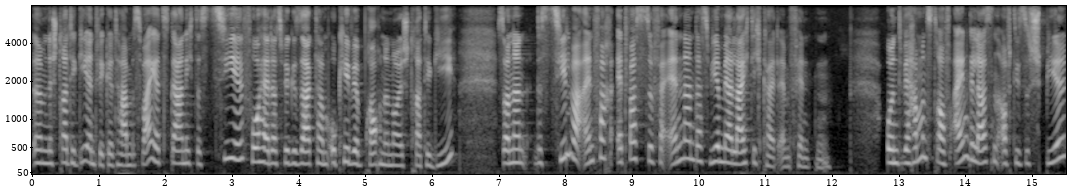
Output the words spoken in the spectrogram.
ähm, eine Strategie entwickelt haben. Es war jetzt gar nicht das Ziel vorher, dass wir gesagt haben, okay, wir brauchen eine neue Strategie, sondern das Ziel war einfach, etwas zu verändern, dass wir mehr Leichtigkeit empfinden. Und wir haben uns darauf eingelassen, auf dieses Spiel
